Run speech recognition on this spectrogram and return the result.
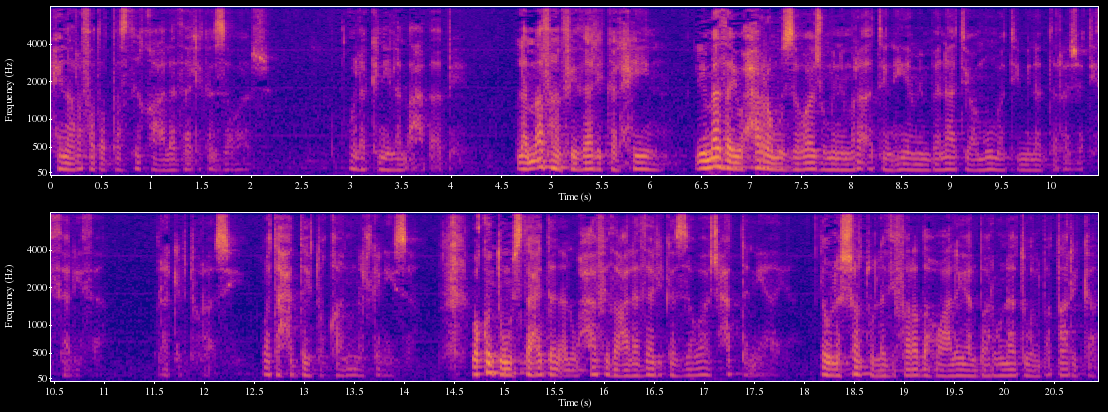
حين رفض التصديق على ذلك الزواج ولكني لم أعبأ به. لم أفهم في ذلك الحين لماذا يحرم الزواج من امرأة هي من بنات عمومتي من الدرجة الثالثة. ركبت رأسي وتحديت قانون الكنيسة. وكنت مستعدا أن أحافظ على ذلك الزواج حتى النهاية لولا الشرط الذي فرضه علي البارونات والبطاركة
